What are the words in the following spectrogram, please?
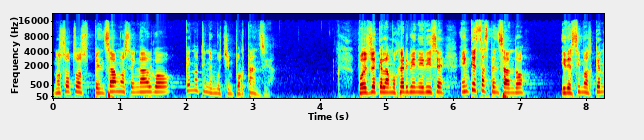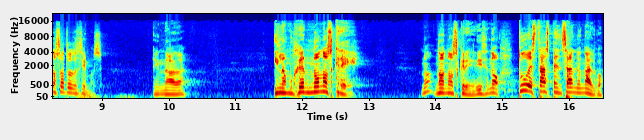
Nosotros pensamos en algo que no tiene mucha importancia. Puede ser que la mujer viene y dice, ¿en qué estás pensando? Y decimos, ¿qué nosotros decimos? En nada. Y la mujer no nos cree. ¿No? No nos cree. Dice, no, tú estás pensando en algo.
